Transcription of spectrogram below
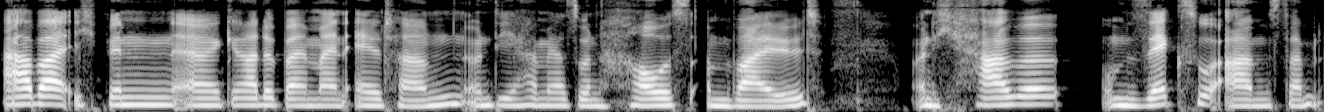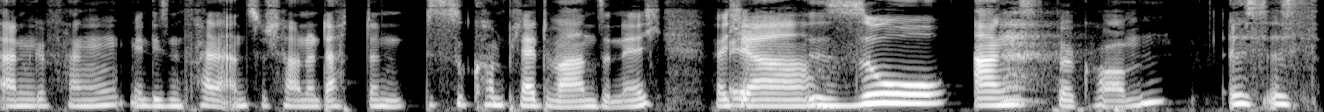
aber ich bin äh, gerade bei meinen Eltern und die haben ja so ein Haus am Wald und ich habe um 6 Uhr abends damit angefangen, mir diesen Fall anzuschauen und dachte, dann bist du komplett wahnsinnig, weil ich ja. so Angst bekommen. Es ist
